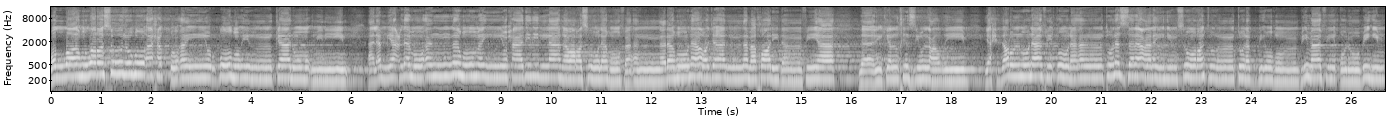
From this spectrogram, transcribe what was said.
والله ورسوله أحق أن يرضوه إن كانوا مؤمنين. ألم يعلموا أنه من يحادد الله ورسوله فأن له نار جهنم خالدا فيها؟ ذلك الخزي العظيم. يحذر المنافقون أن تنزل عليهم سورة تنبئهم بما في قلوبهم.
